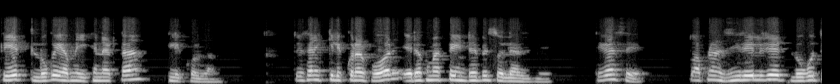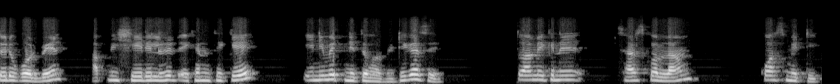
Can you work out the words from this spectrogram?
ক্রিয়েট লোগোই আমি এখানে একটা ক্লিক করলাম। তো এখানে ক্লিক করার পর এরকম একটা ইন্টারফেস চলে আসবে, ঠিক আছে? তো আপনার যে রিলেটেড লোগো তৈরি করবেন আপনি সেই রিলেটেড এখান থেকে এনিমেট নিতে হবে, ঠিক আছে? তো আমি এখানে সার্চ করলাম কসমেটিক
